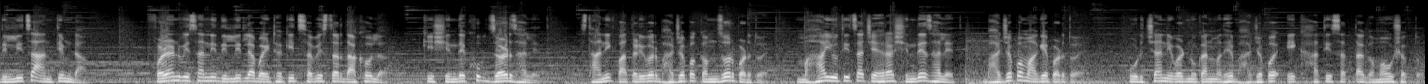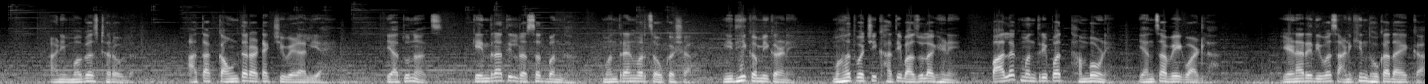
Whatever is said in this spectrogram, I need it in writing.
दिल्लीचा अंतिम डाव. फडणवीसांनी दिल्लीतल्या बैठकीत सविस्तर दाखवलं की शिंदे खूप जड झालेत. स्थानिक पातळीवर भाजप कमजोर पडतोय. महायुतीचा चेहरा शिंदे झालेत भाजप मागे पडतोय. पुढच्या निवडणुकांमध्ये भाजप एक हाती सत्ता गमावू शकतो. आणि मगच ठरवलं आता काउंटर अटॅकची वेळ आली आहे. यातूनच केंद्रातील रसदबंध मंत्र्यांवर चौकशा निधी कमी करणे महत्त्वाची खाती बाजूला घेणे पालकमंत्रीपद थांबवणे यांचा वेग वाढला. येणारे दिवस आणखीन धोकादायक का?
